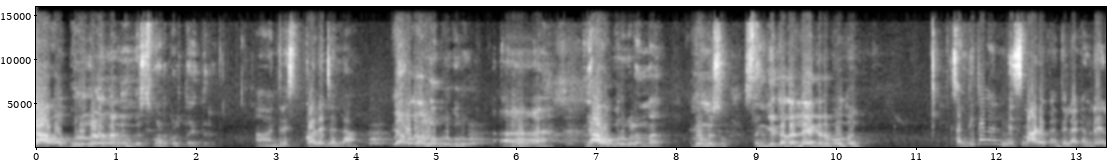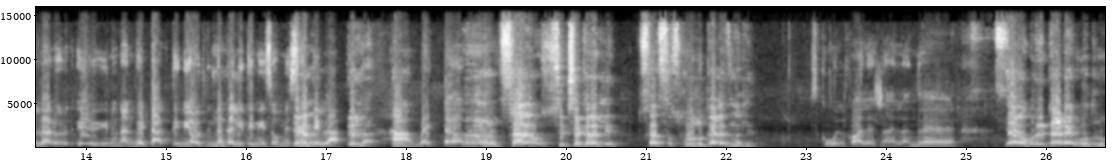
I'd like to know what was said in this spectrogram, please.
ಯಾವ ಗುರುಗಳನ್ನ ನೀವು ಮಿಸ್ ಮಾಡ್ಕೊಳ್ತಾ ಇದ್ದಾರೆ? ಅಂದ್ರೆ ಕಾಲೇಜ್ ಅಲ್ಲ? ಯಾವ್ದಾದ್ರು ಒಬ್ರು ಗುರು. ಯಾವ ಗುರುಗಳನ್ನ ನೀವು ಮಿಸ್ ಸಂಗೀತದಲ್ಲೇ ಆಗಿರ್ಬೋದು? ಸಂಗೀತ ನಾನು ಮಿಸ್ ಮಾಡೋಕಂತಿಲ್ಲ ಯಾಕಂದ್ರೆ ಎಲ್ಲರೂ ಇನ್ನು ನಾನು ಬೆಟ್ಟ ಆಗ್ತೀನಿ ಅವ್ರಿಂದ ಕಲಿತೀನಿ ಸೊ ಮಿಸ್ ಅಂತಿಲ್ಲ. ಇಲ್ಲ. ಹಾ ಬಟ್ ಶಿಕ್ಷಕರಲ್ಲಿ ಸ್ಕೂಲ್ ಕಾಲೇಜ್ನಲ್ಲಿ ಸ್ಕೂಲ್ ಕಾಲೇಜ್ನಲ್ಲಿ ಅಂದ್ರೆ ಯಾರೊಬ್ರು ರಿಟೈರ್ಡ್ ಆಗಿ ಹೋದ್ರು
